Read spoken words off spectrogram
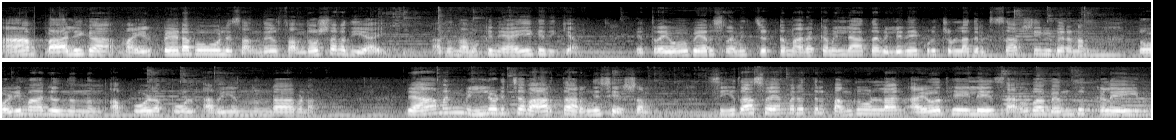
ആ ബാലിക മയിൽപ്പേട പോലെ സന്തോ സന്തോഷവതിയായി. അത് നമുക്ക് ന്യായീകരിക്കാം. എത്രയോ പേർ ശ്രമിച്ചിട്ടും അനക്കമില്ലാത്ത വില്ലിനെക്കുറിച്ചുള്ള ദൃക്സാക്ഷി വിവരണം തോഴിമാരിൽ നിന്നും അപ്പോഴപ്പോൾ അറിയുന്നുണ്ടാവണം. രാമൻ വില്ലൊടിച്ച വാർത്ത അറിഞ്ഞ ശേഷം സീതാ സ്വയംവരത്തിൽ പങ്കുകൊള്ളാൻ അയോധ്യയിലെ സർവ ബന്ധുക്കളെയും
